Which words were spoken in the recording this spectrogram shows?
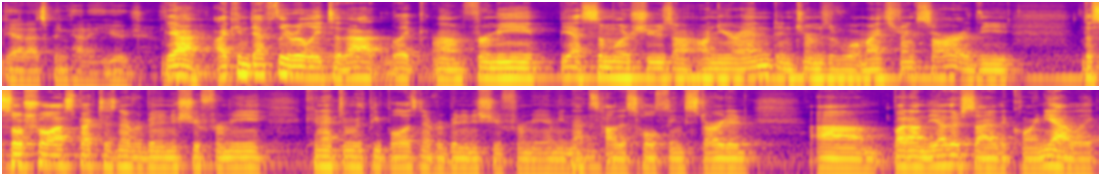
yeah, that's been kind of huge. Yeah, I can definitely relate to that. Like um, for me, yeah, similar shoes on, on your end in terms of what my strengths are. The the social aspect has never been an issue for me. Connecting with people has never been an issue for me. I mean, that's how this whole thing started. Um, but on the other side of the coin, yeah, like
